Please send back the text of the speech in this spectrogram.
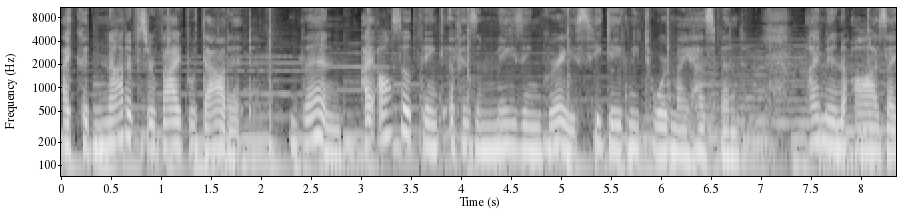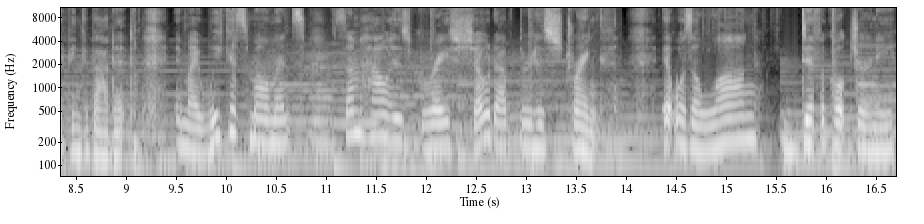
I could not have survived without it. Then I also think of his amazing grace he gave me toward my husband. I'm in awe as I think about it. In my weakest moments, somehow his grace showed up through his strength. It was a long, difficult journey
